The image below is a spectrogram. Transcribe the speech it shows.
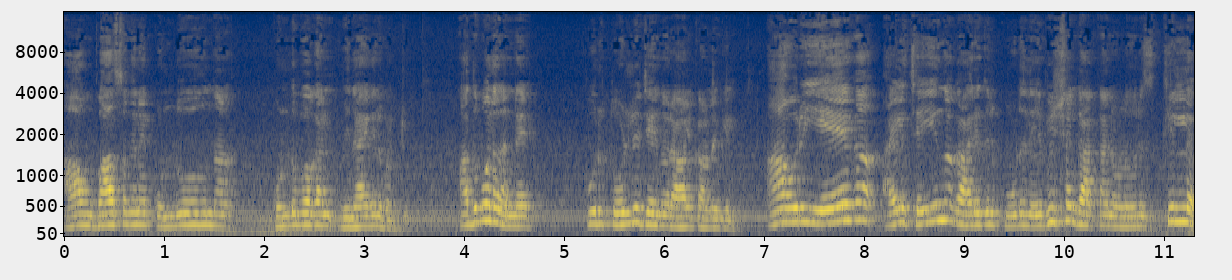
ആ ഉപാസകനെ കൊണ്ടുപോകുന്ന കൊണ്ടുപോകാൻ വിനായകന് പറ്റും. അതുപോലെ തന്നെ ഒരു തൊഴിൽ ചെയ്യുന്ന ഒരാൾക്കാണെങ്കിൽ ആ ഒരു ഏക അയാൾ ചെയ്യുന്ന കാര്യത്തിൽ കൂടുതൽ എഫിഷ്യന്റ് ആക്കാനുള്ള ഒരു സ്കില്ല്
